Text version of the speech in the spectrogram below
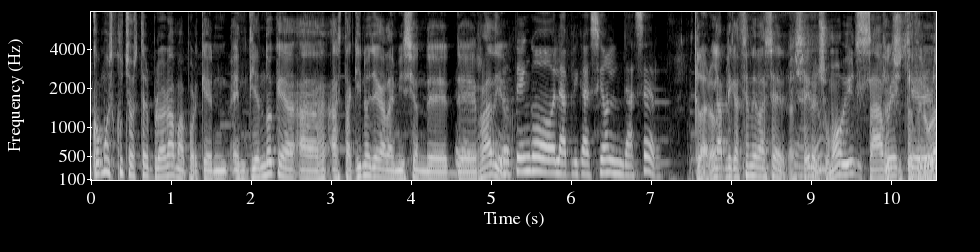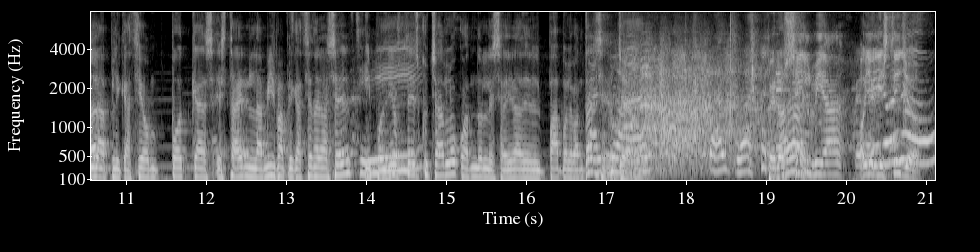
¿cómo escucha usted el programa? Porque en- entiendo que a- hasta aquí no llega la emisión de, de radio. Pero tengo la aplicación de hacer. Claro. La aplicación de la SER. La SER en su móvil, Sabe su- que celular. la aplicación podcast está en la misma aplicación de la SER y podría usted escucharlo cuando le saliera del papo levantarse. Tal cual. Tal cual. Pero. Silvia, oye, Pero listillo. no.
